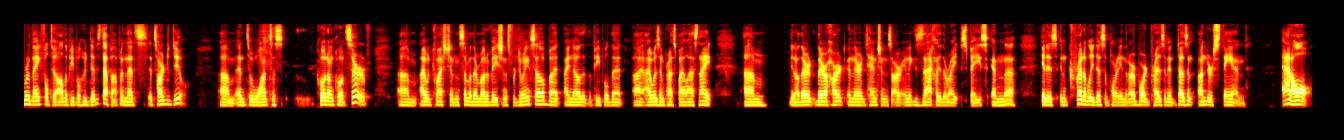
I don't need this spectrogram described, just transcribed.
we're thankful to all the people who did step up, and that's it's hard to do, um, and to want to quote unquote serve. Um, I would question some of their motivations for doing so, but I know that the people that I, I was impressed by last night, um, you know, their their heart and their intentions are in exactly the right space, and uh, it is incredibly disappointing that our board president doesn't understand at all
